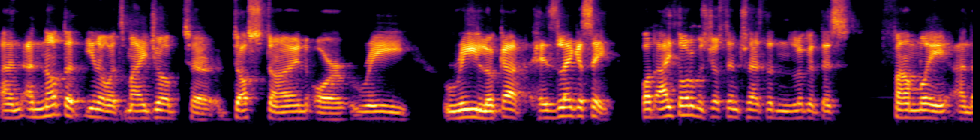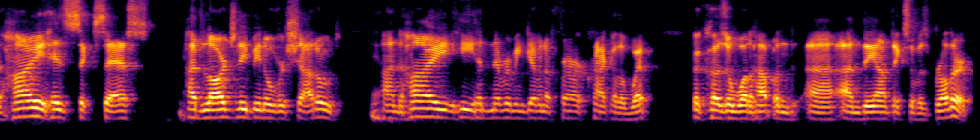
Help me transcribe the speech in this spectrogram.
and and not that you know it's my job to dust down or re re look at his legacy, but I thought it was just interested in look at this family and how his success had largely been overshadowed yeah. and how he had never been given a fair crack of the whip because of what happened uh, and the antics of his brother.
